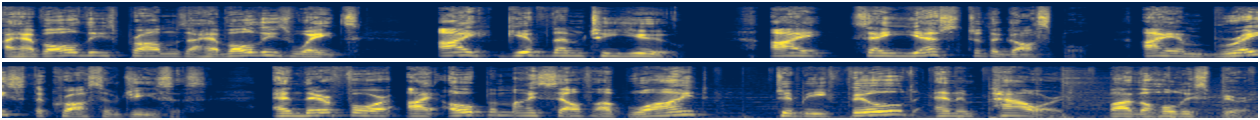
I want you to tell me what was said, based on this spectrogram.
I have all these problems. I have all these weights. I give them to you. I say yes to the gospel. I embrace the cross of Jesus, and therefore I open myself up wide to be filled and empowered by the Holy Spirit.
